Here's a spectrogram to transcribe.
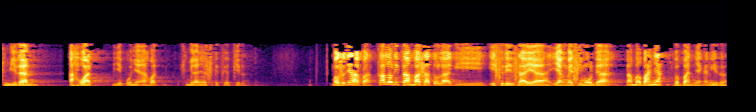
Sembilan akhwat. Dia punya akhwat, sembilan yang masih kecil-kecil. Maksudnya apa? Kalau ditambah satu lagi, istri saya yang masih muda, tambah banyak bebannya kan gitu.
